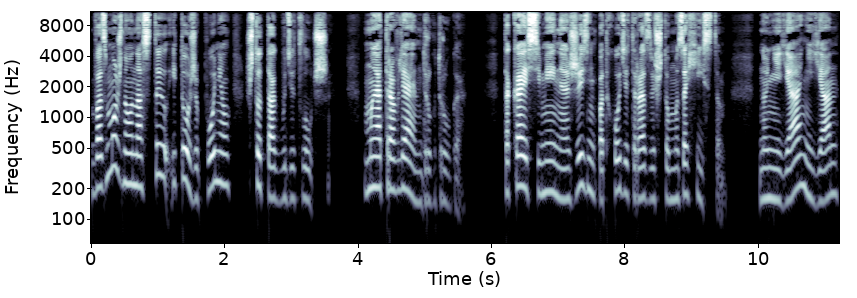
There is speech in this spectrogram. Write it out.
Возможно, он остыл и тоже понял, что так будет лучше. Мы отравляем друг друга. Такая семейная жизнь подходит разве что мазохистам — но ни я, ни Ян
